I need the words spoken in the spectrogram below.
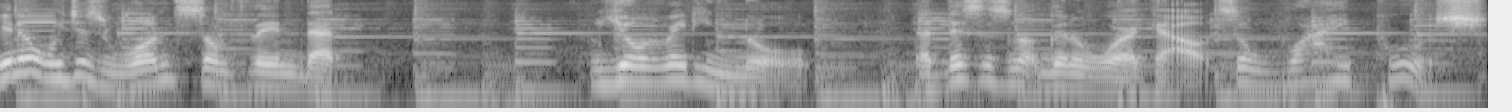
You know, we just want something that you already know that this is not going to work out. So why push?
